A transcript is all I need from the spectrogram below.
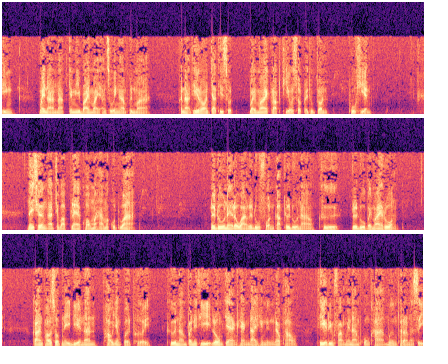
ทิ้ง ไม่นานนักจะมีใบใหม่อันสวยงามขึ้นมา ขณะที่ร้อนจัดที่สุด ใบไม้กลับเขียวสดไปทุกต้น ผู้เขียน ในเชิงอัจฉบับแปลของมหามกุฏว่าฤดูในระหว่างฤดูฝนกับฤดูหนาว คือฤดูใบไม้ร่วง การเผาศพในอินเดียนั้นเผายังเปิดเผย คือนำไปในที่โล่งแจ้งแห่งใดแห่งหนึ่งแล้วเผา ที่ริมฝั่งแม่น้ำคงคาเมืองพาราณสี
